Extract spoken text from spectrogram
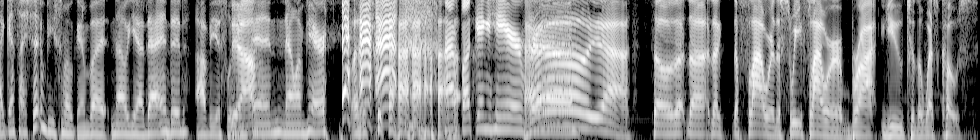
I guess I shouldn't be smoking. But no, yeah, that ended, obviously. Yeah. And now I'm here. I'm fucking here, bro. Oh yeah. So the, the the the flower, the sweet flower, brought you to the West Coast.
